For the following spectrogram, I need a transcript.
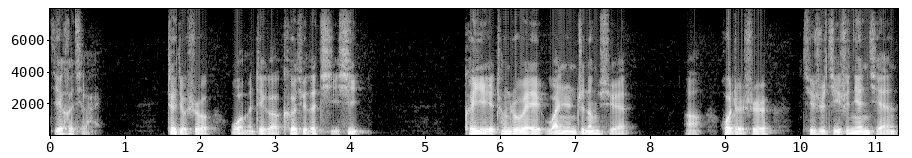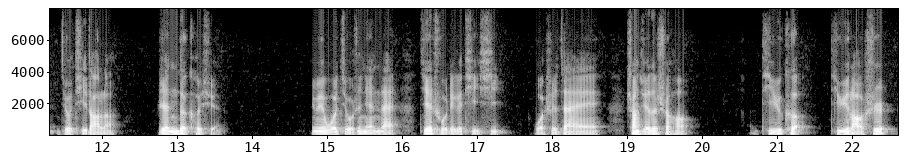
结合起来，这就是我们这个科学的体系，可以称之为完人智能学，啊，或者是其实几十年前就提到了人的科学，因为我九十年代接触这个体系，我是在上学的时候，体育课体育老师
